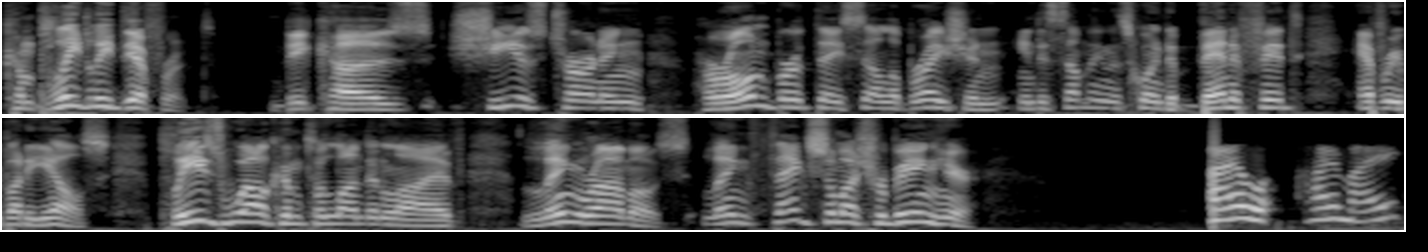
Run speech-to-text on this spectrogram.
completely different because she is turning her own birthday celebration into something that's going to benefit everybody else. Please welcome to London Live, Ling Ramos. Ling, thanks so much for being here. Hi, hi, Mike.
